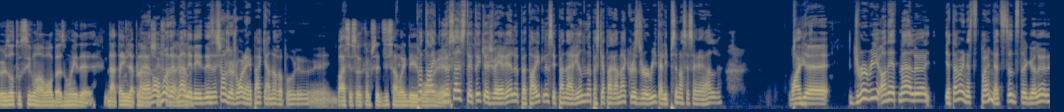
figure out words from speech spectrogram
Eux autres aussi vont avoir besoin d'atteindre le plancher. Mais non, moi, honnêtement, les, les, échanges de joueurs d'impact, il n'y en aura pas, là. Euh, Ouais, c'est ça. Comme je te dis, ça va être des. Peut-être, euh, le seul cet été que je verrais, là, peut-être, là, c'est Panarin, là, parce qu'apparemment, Chris Drury est allé pisser dans ses céréales, là. Ouais. Puis, euh, Drury, honnêtement, là, il y a tellement une petite problème d'attitude, ce gars-là, là.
